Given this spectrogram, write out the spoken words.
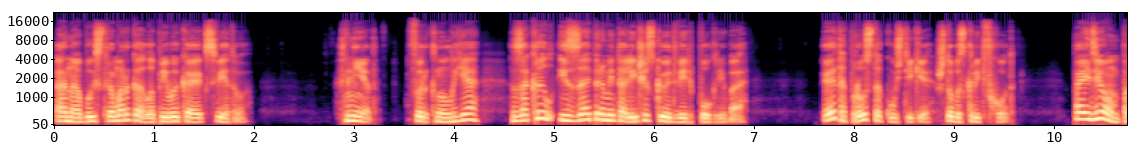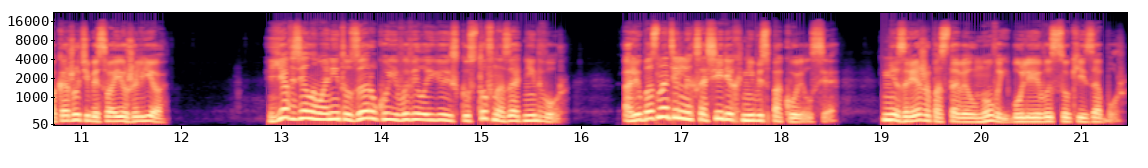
Она быстро моргала, привыкая к свету. «Нет», — фыркнул я, закрыл и запер металлическую дверь погреба. «Это просто кустики, чтобы скрыть вход. Пойдем, покажу тебе свое жилье. Я взял Аманиту за руку и вывел ее из кустов на задний двор. О любознательных соседях не беспокоился. Не зря же поставил новый, более высокий забор.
